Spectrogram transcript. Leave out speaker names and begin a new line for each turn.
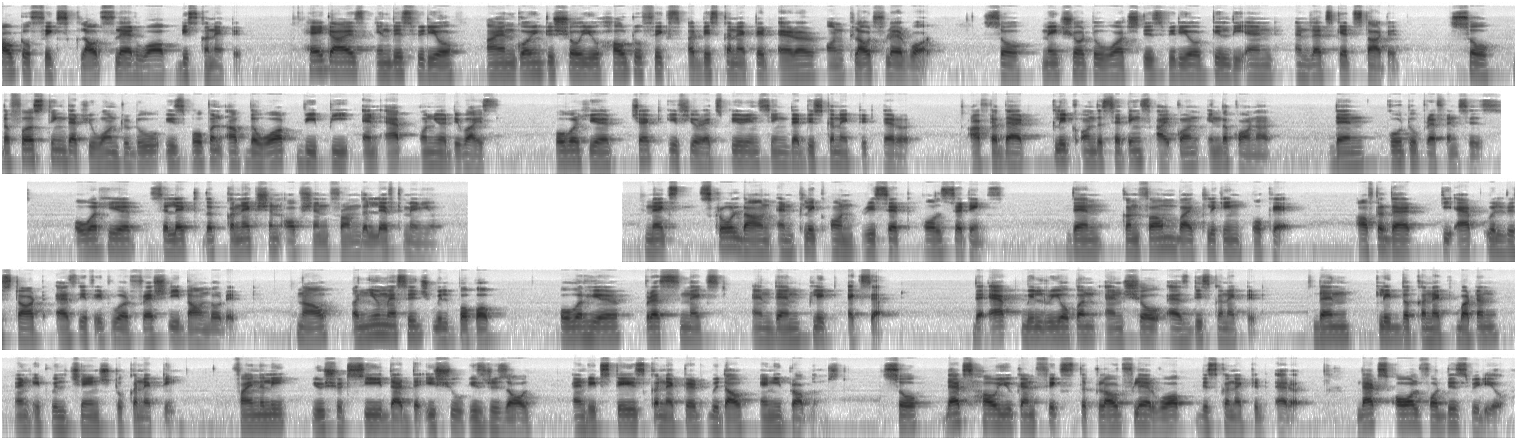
how to fix Cloudflare Warp disconnected. Hey guys, in this video, I am going to show you how to fix a disconnected error on Cloudflare Warp. So make sure to watch this video till the end and let's get started. So the first thing that you want to do is open up the Warp VPN app on your device. Over here, check if you're experiencing the disconnected error. After that, click on the settings icon in the corner. Then go to preferences. Over here, select the connection option from the left menu. Next, scroll down and click on reset all settings. Then confirm by clicking OK. After that, the app will restart as if it were freshly downloaded. Now, a new message will pop up. Over here, press next and then click accept. The app will reopen and show as disconnected. Then click the connect button and it will change to connecting. Finally, you should see that the issue is resolved and it stays connected without any problems. So that's how you can fix the Cloudflare Warp disconnected error. That's all for this video.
